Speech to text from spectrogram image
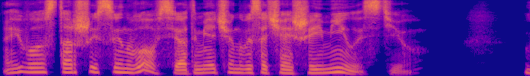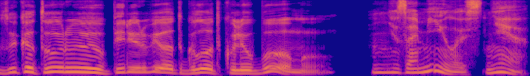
а его старший сын вовсе отмечен высочайшей милостью. За которую перервет глотку любому. Не за милость, нет,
